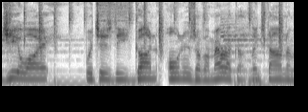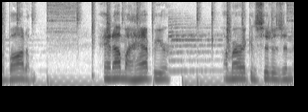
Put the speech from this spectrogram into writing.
GOI, which is the Gun Owners of America, links down on the bottom. And I'm a happier American citizen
